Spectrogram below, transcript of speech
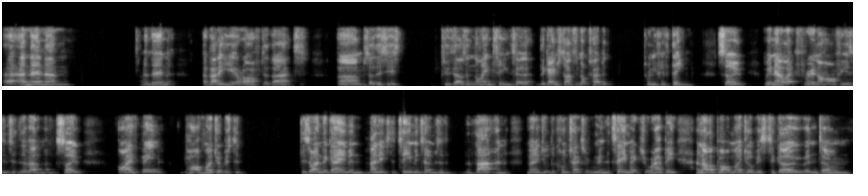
Uh, and then, um, and then about a year after that, um, so this is 2019. So the game started in October 2015. So we're now like three and a half years into the development. So I've been part of my job is to design the game and manage the team in terms of, of that and manage all the contracts within the team, make sure we're happy. Another part of my job is to go and um,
